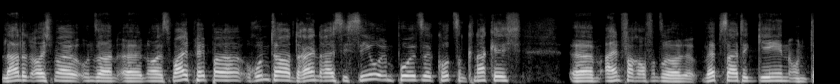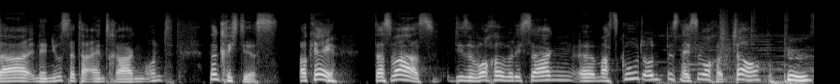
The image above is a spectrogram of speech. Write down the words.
ladet euch mal unser äh, neues White Paper runter, 33 SEO-Impulse, kurz und knackig. Ähm, einfach auf unsere Webseite gehen und da in den Newsletter eintragen und dann kriegt ihr es. Okay, das war's. Diese Woche würde ich sagen, äh, macht's gut und bis nächste Woche. Ciao. Tschüss.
